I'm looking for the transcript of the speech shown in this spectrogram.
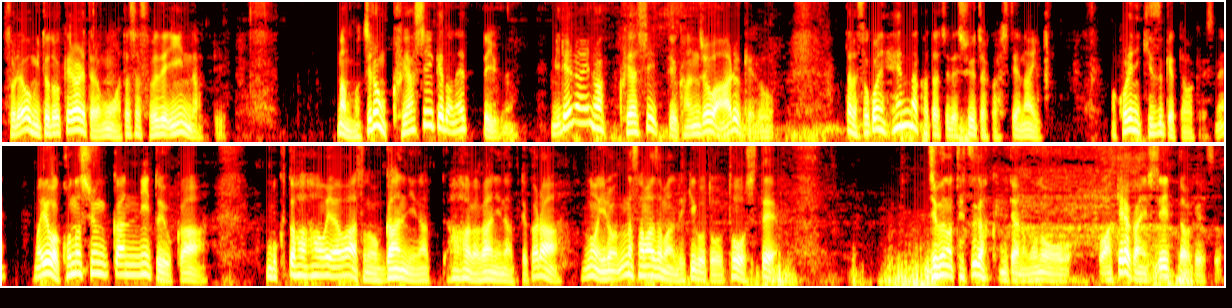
それを見届けられたらもう私はそれでいいんだっていう。まあもちろん悔しいけどねっていうね。見れないのは悔しいっていう感情はあるけど、ただそこに変な形で執着はしてない。これに気づけたわけですね。まあ、要はこの瞬間にというか、僕と母親はその癌になって、母が癌になってからのいろんな様々な出来事を通して、自分の哲学みたいなものを明らかにしていったわけですよ。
